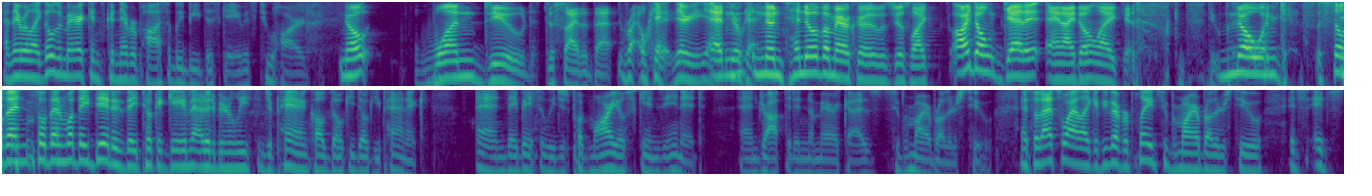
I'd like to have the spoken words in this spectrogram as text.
And they were like, those Americans could never possibly beat this game. It's too hard. no one dude decided that. Right. Okay. There you yes, and okay. Nintendo of America was just like, I don't get it, and I don't like it. Fucking stupid. no one gets this. So then, so then, what they did is they took a game that had been released in Japan called Doki Doki Panic, and they basically just put Mario skins in it and dropped it in America as Super Mario Brothers 2. And so that's why, like, if you've ever played Super Mario Brothers 2, it's it's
